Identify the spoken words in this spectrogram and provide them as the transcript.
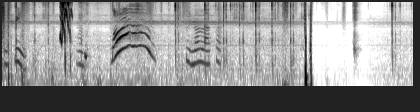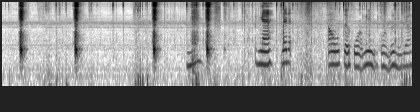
ซื้อปีกอืมว้าวสีน่ารักอะอืมเป็นไงไม่ได้เอาแต่หัวไม่หัวไม่หนูยาก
